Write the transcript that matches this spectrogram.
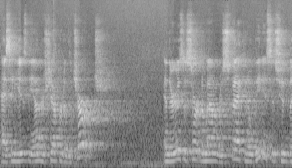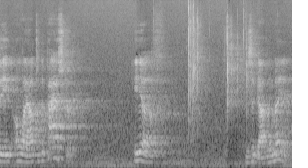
as he is the under shepherd of the church. And there is a certain amount of respect and obedience that should be allowed to the pastor if he's a godly man.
